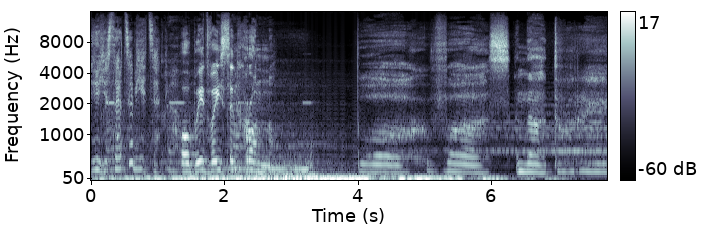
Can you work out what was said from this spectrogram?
Її серце б'ється? Обидва й синхронно. Бог вас надурив.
